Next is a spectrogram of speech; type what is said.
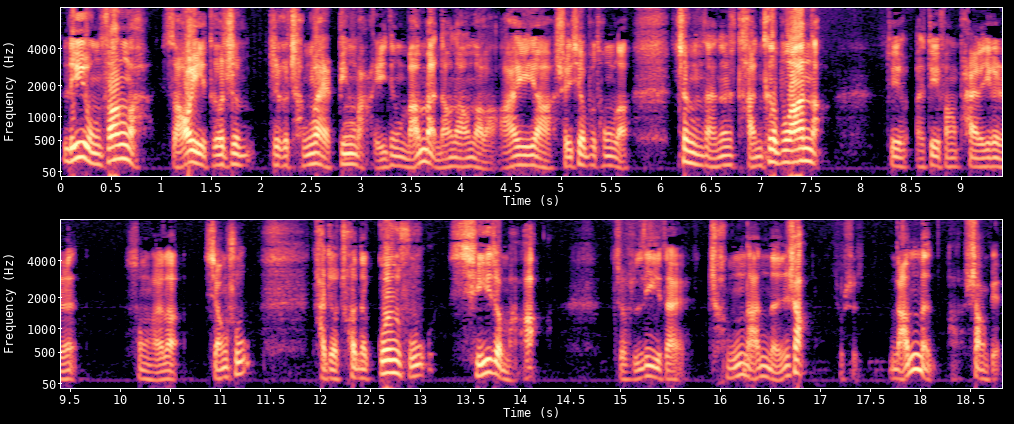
李永芳啊，早已得知这个城外兵马已经满满当当的了，哎呀，水泄不通了，正在那忐忑不安呢。这哎，对方派了一个人送来了。降书，他就穿着官服，骑着马，就是立在城南门上，就是南门啊上边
